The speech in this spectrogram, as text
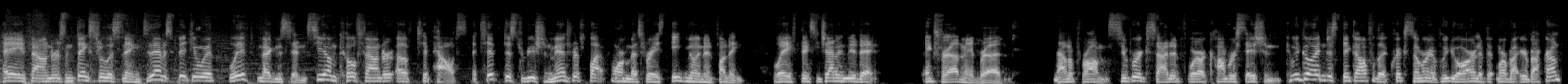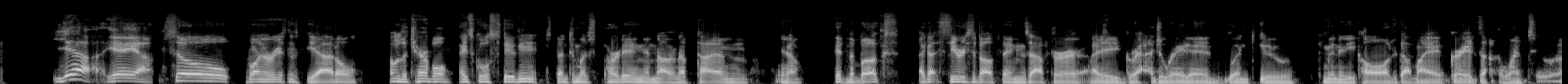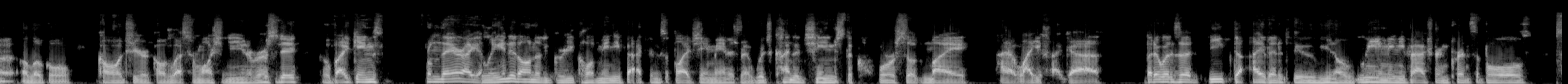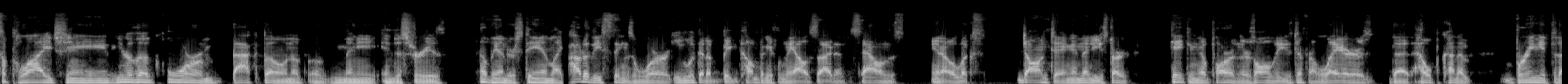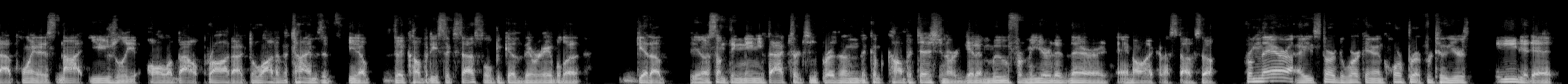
Hey, founders, and thanks for listening. Today I'm speaking with Leif Magnuson, CEO and co-founder of TipHaus, a tip distribution management platform that's raised 8 million in funding. Leif, thanks for chatting with me today. Thanks for having me, Brad. Not a problem. Super excited for our conversation. Can we go ahead and just kick off with a quick summary of who you are and a bit more about your background? Yeah, yeah, yeah. So, born and raised in Seattle. I was a terrible high school student, spent too much partying and not enough time, you know, hitting the books. I got serious about things after I graduated, went to community college, got my grades up, went to a, a local college here called Western Washington University. Go Vikings. From there, I landed on a degree called manufacturing supply chain management, which kind of changed the course of my kind of life, I guess. But it was a deep dive into, you know, lean manufacturing principles, supply chain, you know, the core and backbone of, of many industries. Help me understand, like, how do these things work? You look at a big company from the outside and it sounds, you know, looks daunting. And then you start taking apart and there's all these different layers that help kind of bring it to that point. It's not usually all about product. A lot of the times it's, you know, the company's successful because they were able to get a, you know, something manufactured cheaper than the competition or get it moved from here to there and, and all that kind of stuff. So from there, I started working in corporate for two years, hated it.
